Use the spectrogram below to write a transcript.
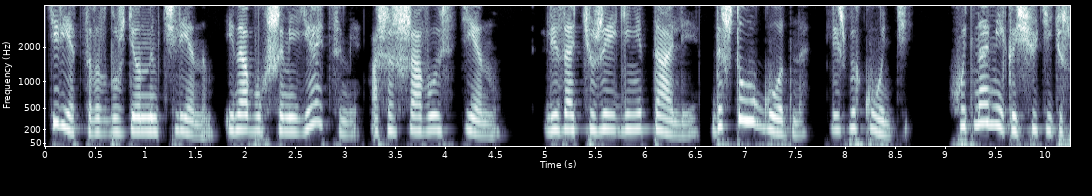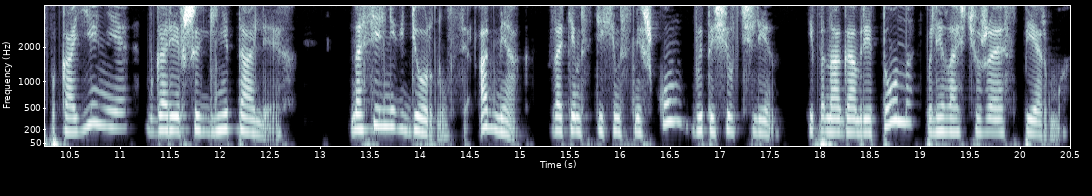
тереться возбужденным членом и набухшими яйцами о шершавую стену, лизать чужие гениталии, да что угодно, лишь бы кончить, хоть на миг ощутить успокоение в горевших гениталиях. Насильник дернулся, обмяк, Затем с тихим смешком вытащил член, и по ногам Ритона полилась чужая сперма.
